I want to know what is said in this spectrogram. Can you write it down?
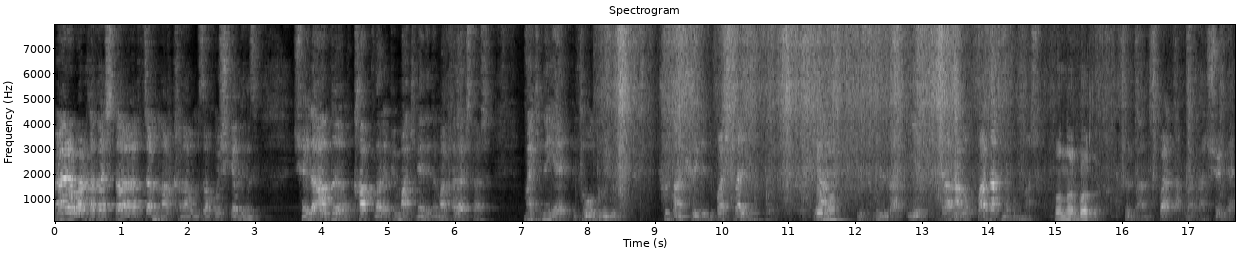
Merhaba arkadaşlar, Canlar kanalımıza hoş geldiniz. Şöyle aldığım kapları bir makine dedim arkadaşlar. Makineye bir dolduruyorum. Şuradan şöyle bir başlayayım. Ya, Tamam. Bismillah diye bakalım. Bardak mı bunlar? Onlar bardak. Şuradan bardaklardan şöyle.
